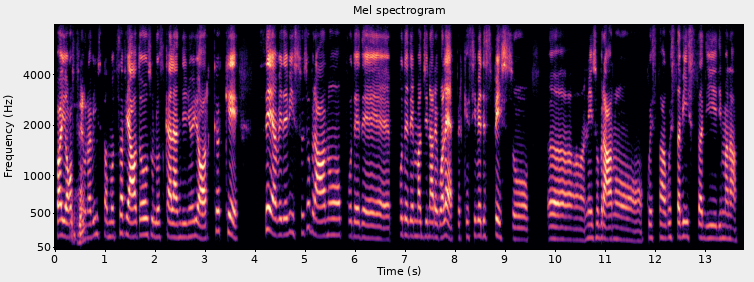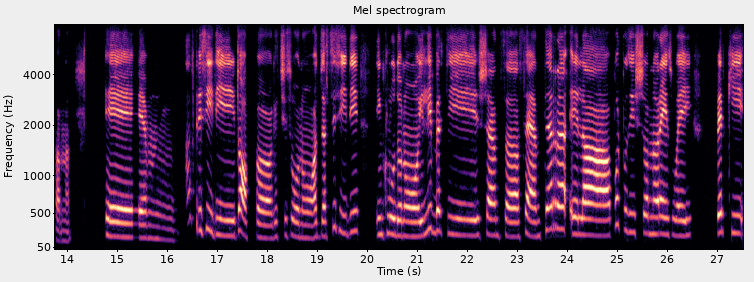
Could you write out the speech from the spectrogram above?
Poi offre Mhm. una vista mozzafiato sullo skyline di New York che se avete visto I Soprano potete, potete immaginare qual è, perché si vede spesso eh, nei Soprano questa, questa vista di, di Manhattan. E, mm, altri siti top che ci sono a Jersey City includono il Liberty Science Center e la Pole Position Raceway per chi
